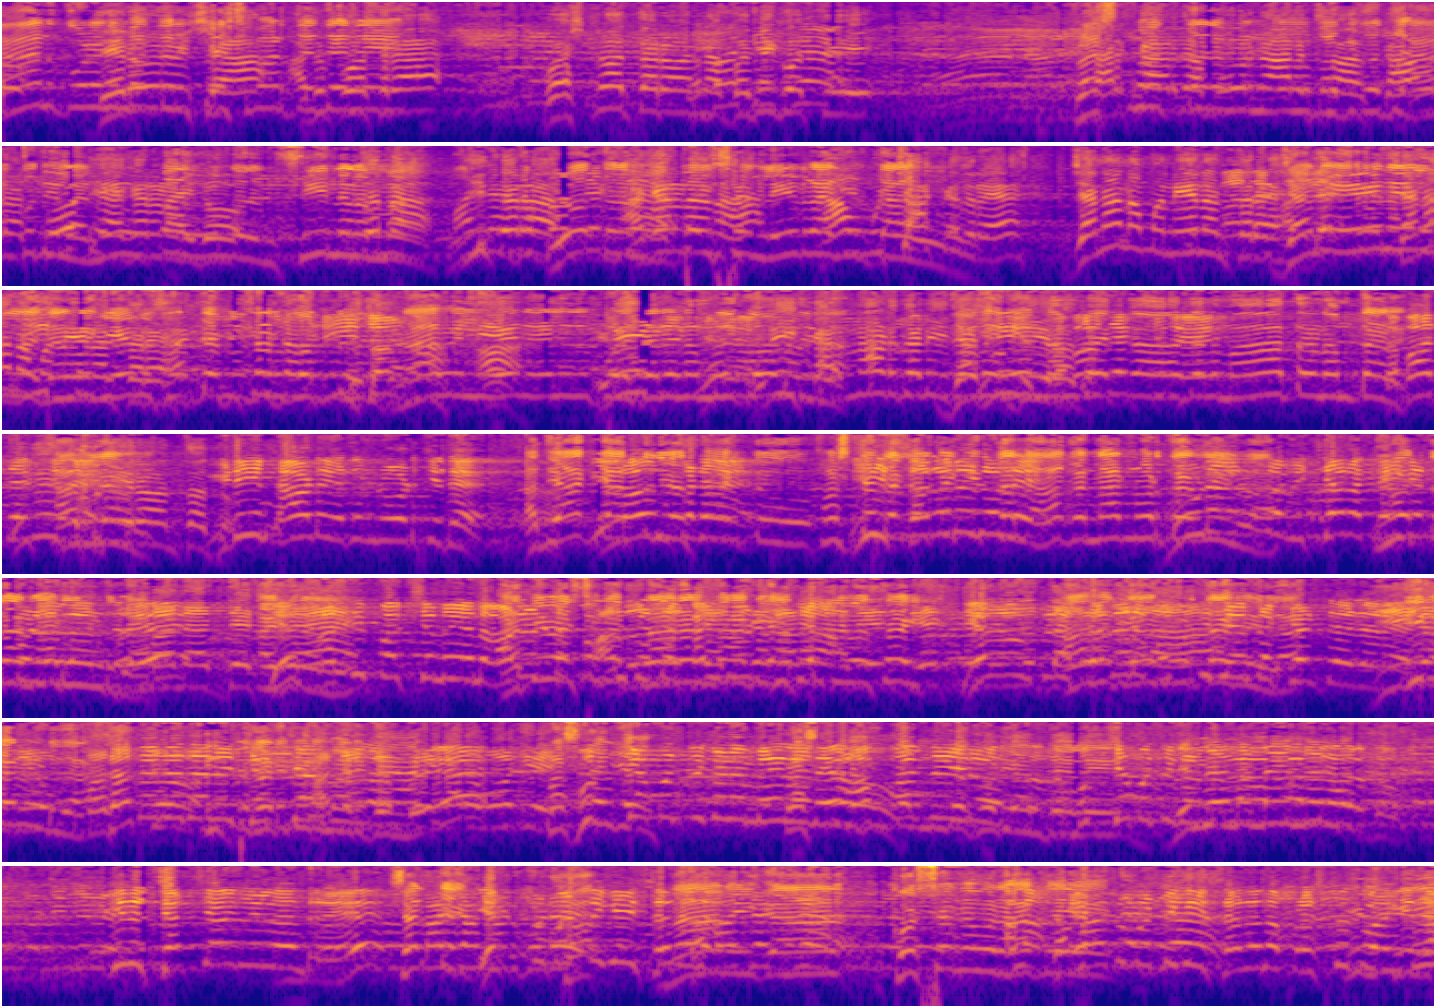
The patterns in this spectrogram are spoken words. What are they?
ನಾನು ಕೂಡ ಪ್ರಶ್ನೋತ್ತರವನ್ನ ಬದಿಗೊತ್ತಿ ಮುಚ್ಚಾಕಿದ್ರೆ ಜನ ನಮ್ಮನ್ನ ಏನಂತಾರೆ ಕರ್ನಾಟಕದಲ್ಲಿ ಮಾತ್ರ ನಂಬ್ತಾರೆ. ಸುದ್ದಿ ಇರೋಂಥದ್ದು. ಇಡೀ ನಾಡು ಎದುರು ನೋಡ್ತಿದೆ. ಫಸ್ಟ್ ಆಗ ನಾನು ನೋಡ್ತಾ ಇರ್ಲಿಲ್ವಾ? ಇವತ್ತು ನಾನು ನೋಡಿದ್ರೆ ಅಧಿವೇಶನ ಪ್ರಾರಂಭ ಆಗಿ. ಹತ್ತು ದಿವಸ ಇದ್ದಾರೆ. ಮಾಡಿದ್ರೆ ಮುಖ್ಯಮಂತ್ರಿಗಳ ಮೇಲೆ ಮುಖ್ಯಮಂತ್ರಿಗಳ ಮೇಲೆ. ಇದು ಚರ್ಚೆ ಆಗಲಿಲ್ಲ ಅಂದ್ರೆ ಕ್ವಶನ್ ಅವರ ಸದನ ಪ್ರಸ್ತುತವಾಗಿದೆ.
